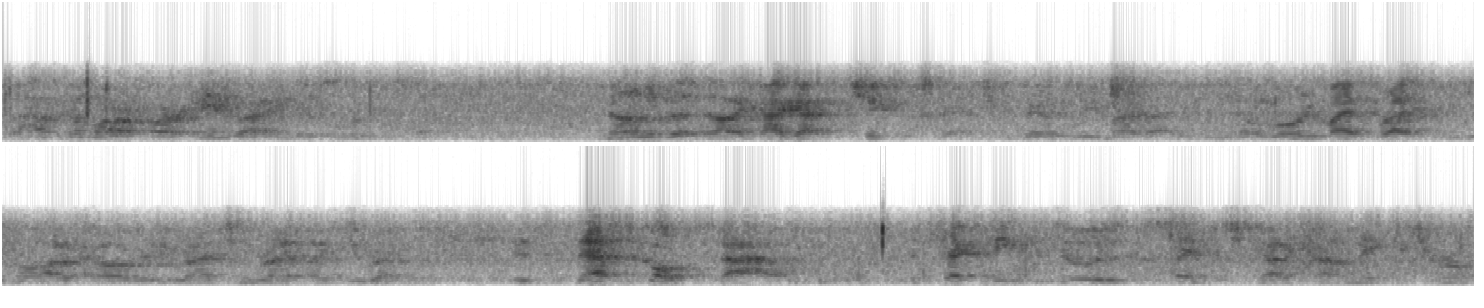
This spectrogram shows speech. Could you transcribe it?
But how come our, our handwriting doesn't look the same? None of it, like, I got chicken scratch, you barely read my writing, you know, Rory might write, you know, however he writes, you write like you write. It's, that's called style. The technique to do it is the same, but you gotta kinda make it your own.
